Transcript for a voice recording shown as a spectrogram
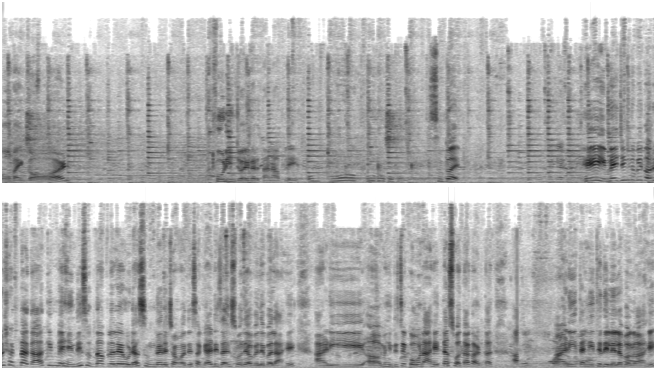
Oh my God food enjoy करताना आपले. Oh, oh, oh, सुगर हे इमेजिन तुम्ही करू शकता का की मेहंदी सुद्धा आपल्याला एवढ्या सुंदर याच्यामध्ये सगळ्या डिझाईन्समध्ये अवेलेबल आहे. आणि मेहंदीचे कोण आहेत त्या स्वतः काढतात. आणि त्यांनी इथे दिलेलं बघा आहे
